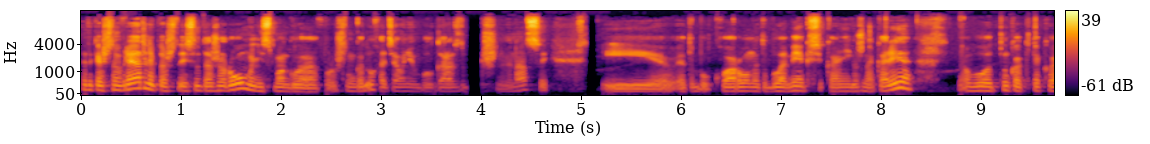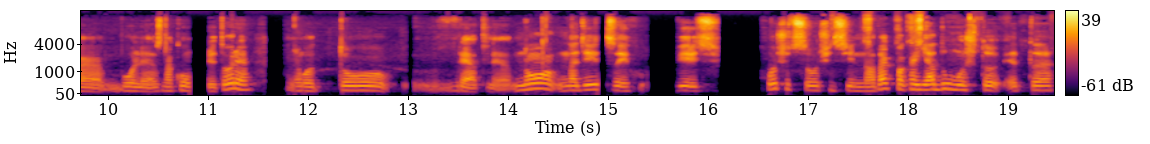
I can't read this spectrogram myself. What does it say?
Это, конечно, вряд ли, потому что если даже Рома не смогла в прошлом году, хотя у нее было гораздо больше номинаций, и это был Куарон, это была Мексика, а не Южная Корея, вот, ну, как такая более знакомая территория, вот, то вряд ли. Но надеяться их верить хочется очень сильно. А так пока я думаю, что это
